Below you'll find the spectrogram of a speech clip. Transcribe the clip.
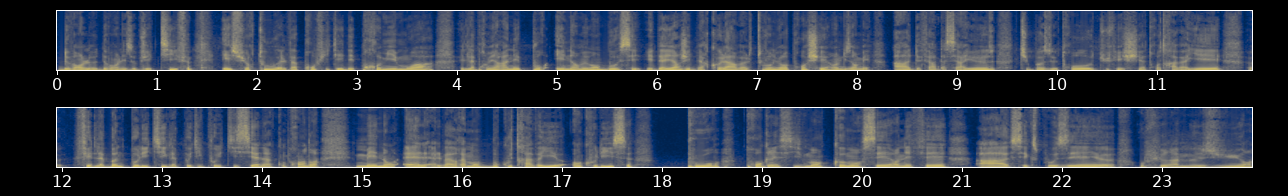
devant, le, devant les objectifs. Et surtout, elle va profiter des premiers mois et de la première année pour énormément bosser. Et d'ailleurs, Gilbert Collard va toujours lui reprocher en lui disant Mais arrête de faire de la sérieuse, tu bosses de trop, tu fais chier à trop travailler. Euh, fait de la bonne politique, la politique politicienne, à hein, comprendre. Mais non, elle, elle va vraiment beaucoup travailler en coulisses pour progressivement commencer en effet à s'exposer euh, au fur et à mesure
